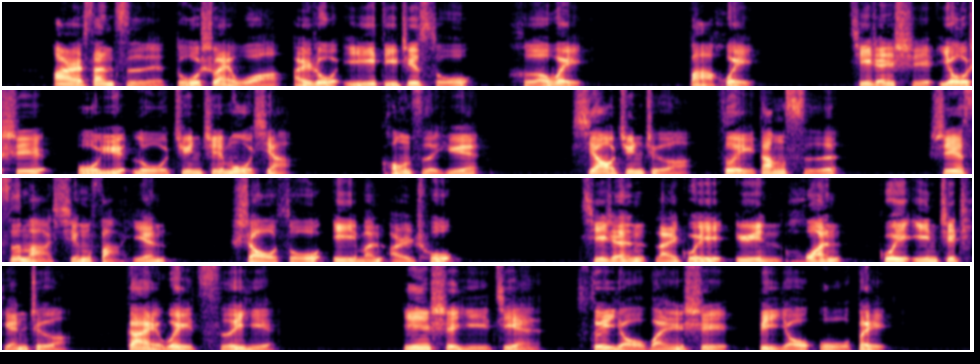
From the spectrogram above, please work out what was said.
二三子独率我而入夷狄之俗，何谓？”罢会，其人使忧师。舞于鲁君之幕下，孔子曰：“孝君者，罪当死。使司马行法焉，手足一门而出。其人来归运欢归阴之田者，盖谓此也。因事以见，虽有文士，必有武备。”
